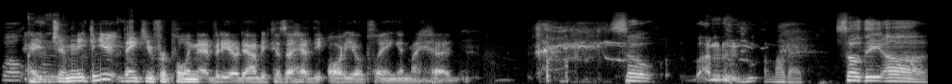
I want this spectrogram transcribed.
well, Hey, and- Jimmy, can you thank you for pulling that video down because I had the audio playing in my head. So, my bad. So the uh,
